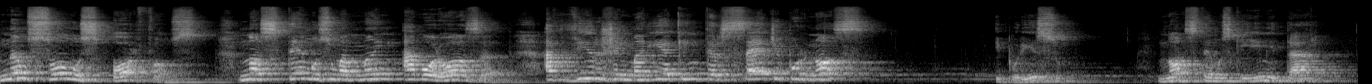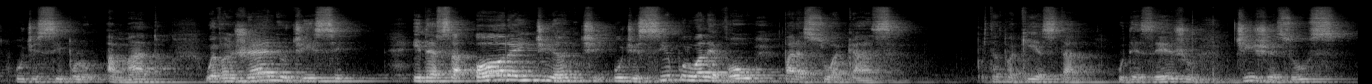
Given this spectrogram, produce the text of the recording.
Não somos órfãos, nós temos uma mãe amorosa, a Virgem Maria que intercede por nós. E por isso, nós temos que imitar o discípulo amado. O Evangelho disse: e dessa hora em diante o discípulo a levou para sua casa. Portanto, aqui está o desejo de Jesus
